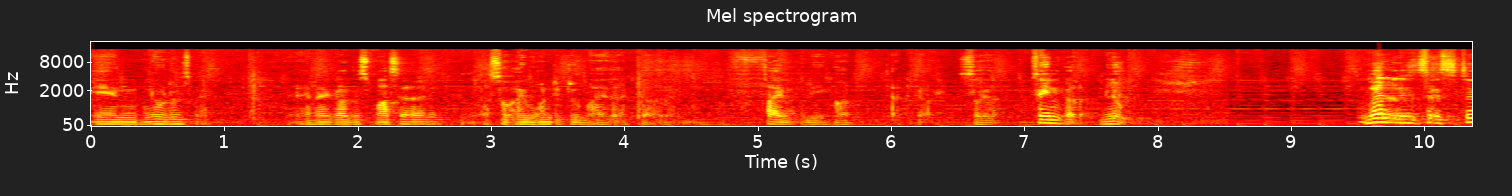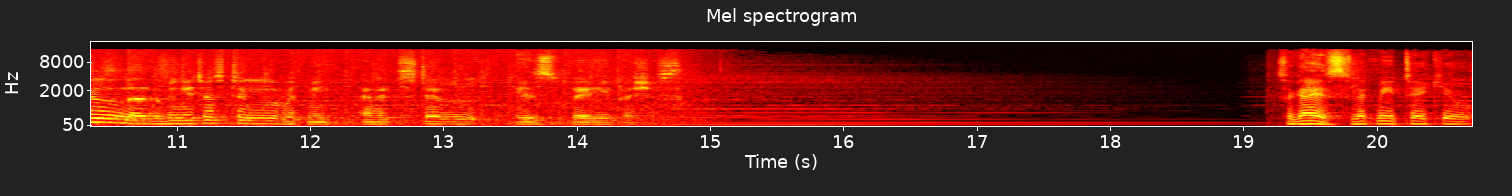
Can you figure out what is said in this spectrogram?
in Noodles Bag. And I got this Maserati, so I wanted to buy that car, and finally got that car. So yeah, same color, blue. Well, it's, it's still, uh, the miniature is still with me, and it still is very precious. So guys, let me take you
